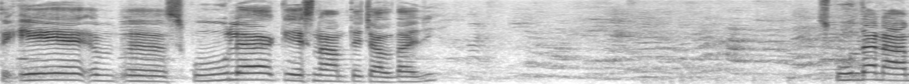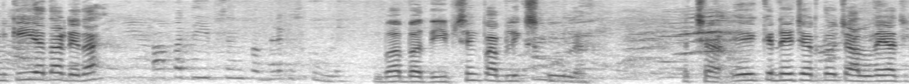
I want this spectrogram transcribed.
ਤੇ ਇਹ ਅ, ਅ, ਸਕੂਲ ਹੈ ਕਿਸ ਨਾਮ ਤੇ ਚੱਲਦਾ ਹੈ ਜੀ? ਸਕੂਲ ਦਾ ਨਾਮ ਕੀ ਹੈ ਤੁਹਾਡੇ ਦਾ? Baba Deep Singh public school. Baba Deep Singh public school. ਹੈ ਅੱਛਾ ਇਹ ਕਿੰਨੇ ਚਿਰ ਤੋਂ ਚੱਲ ਰਿਹਾ ਜੀ?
